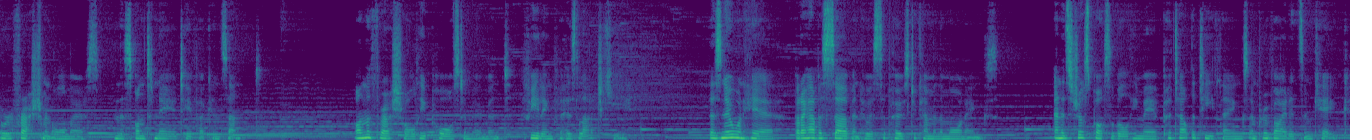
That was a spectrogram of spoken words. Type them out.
a refreshment almost, in the spontaneity of her consent. On the threshold, he paused a moment, feeling for his latchkey. There's no one here, but I have a servant who is supposed to come in the mornings, and it's just possible he may have put out the tea things and provided some cake.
